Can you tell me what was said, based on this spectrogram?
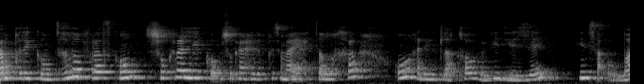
غنقول لكم تهلاو في راسكم شكرا لكم. شكرا حيت بقيتوا معايا حتى الأخر. وغادي نتلاقاو في الفيديو الجاي. إن شاء الله.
